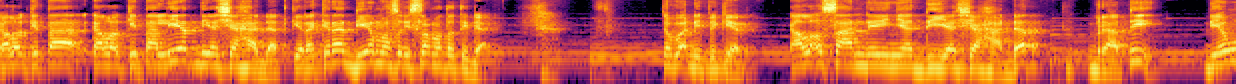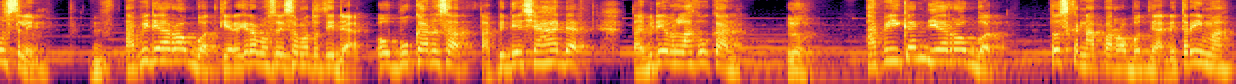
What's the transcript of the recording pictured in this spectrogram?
Kalau kita kalau kita lihat dia syahadat, kira-kira dia masuk Islam atau tidak? Coba dipikir kalau seandainya dia syahadat, berarti dia muslim. Tapi dia robot, kira-kira masuk Islam atau tidak? Oh bukan Ustaz, tapi dia syahadat. Tapi dia melakukan. Loh, tapi kan dia robot. Terus kenapa robot nggak diterima?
